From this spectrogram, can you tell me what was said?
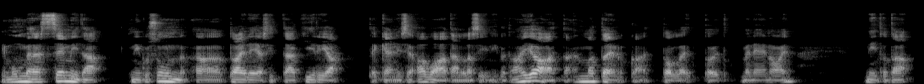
niin mun mielestä se, mitä niin kuin sun ää, taide ja sitten tämä kirja tekee, niin se avaa tällaisia, niin kuin, että jaa, että en mä tajunnutkaan, että tolle toi menee noin. Niin, tota,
